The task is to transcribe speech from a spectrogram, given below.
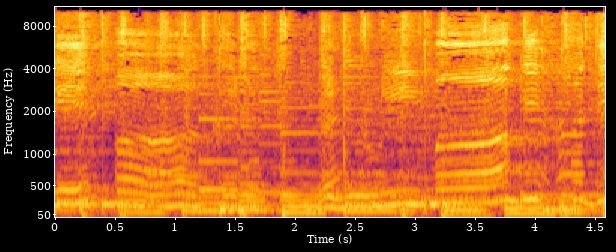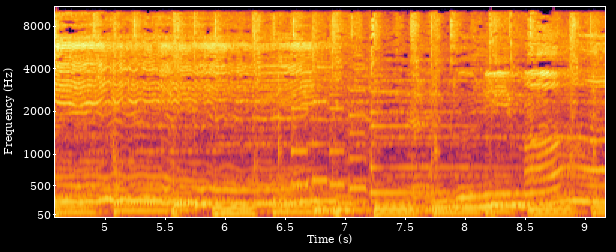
සුළඟේ පාකර රැඳුනි මාගේ හදේ. රැඳුනි මාගේ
